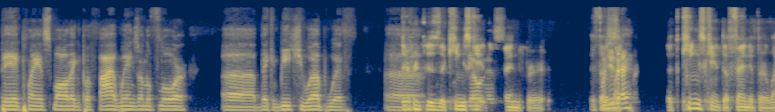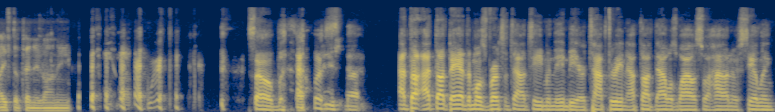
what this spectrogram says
big, playing small. They can put five wings on the floor. Uh, they can beat you up with. Uh, the difference is the Kings Jonas. can't defend for it. If What'd you say? The Kings can't defend if their life depended on it. so, but that was. I thought I thought they had the most versatile team in the NBA or top three, and I thought that was why I was so high on their ceiling.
